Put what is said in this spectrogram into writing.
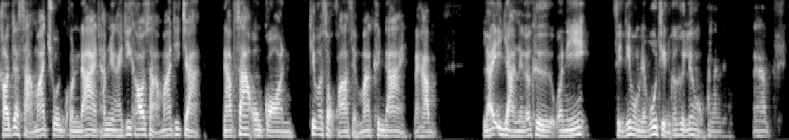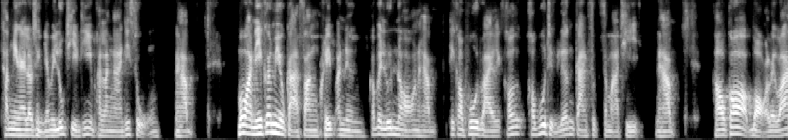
เขาจะสามารถชวนคนได้ทำยังไงที่เขาสามารถที่จะนับสร้างองค์กรที่ประสบความสำเร็จมากขึ้นได้นะครับ และอีกอย่างหนึ่งก็คือ วันนี้สิ่งที่ผมจะพูดถึงก็คือเรื่องของพลังงานนะครับทำยังไงเราถึงจะมีลูกทีมที่มีพลังงานที่สูงนะครับ เมื่อวานนี้ก็มีโอกาสฟังคลิปอันนึงก็เป็นรุ่นน้องนะครับ ที่เขาพูดไว้เขาเขาพูดถึงเรื่องการฝึกสมาธินะครับเขาก็บอกเลยว่า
